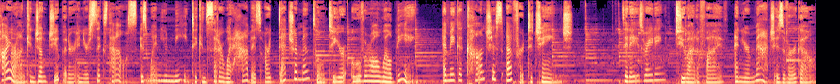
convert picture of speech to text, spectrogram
Chiron conjunct Jupiter in your sixth house is when you need to consider what habits are detrimental to your overall well being and make a conscious effort to change. Today's rating 2 out of 5, and your match is Virgo.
